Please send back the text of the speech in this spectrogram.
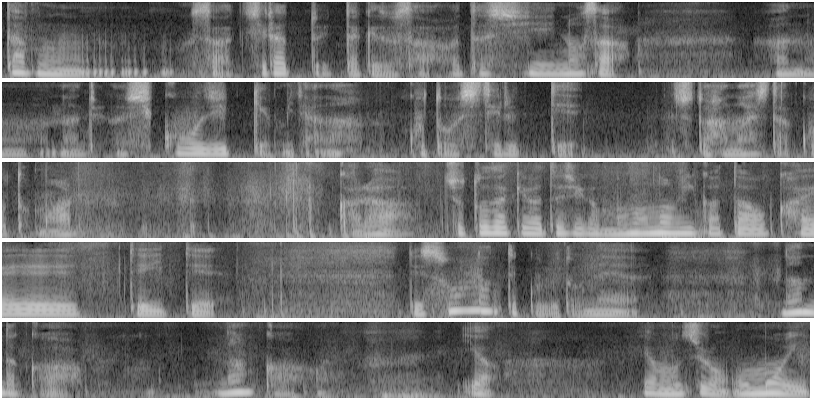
多分さちらっと言ったけどさ私のさあのなんていうの思考実験みたいなことをしてるってちょっと話したこともあるからちょっとだけ私が物の見方を変えていてでそうなってくるとねなんだかなんかいやいやもちろん重い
